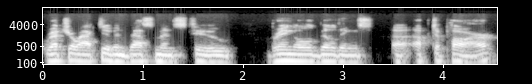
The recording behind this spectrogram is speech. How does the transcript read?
retroactive investments to bring old buildings uh, up to par.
